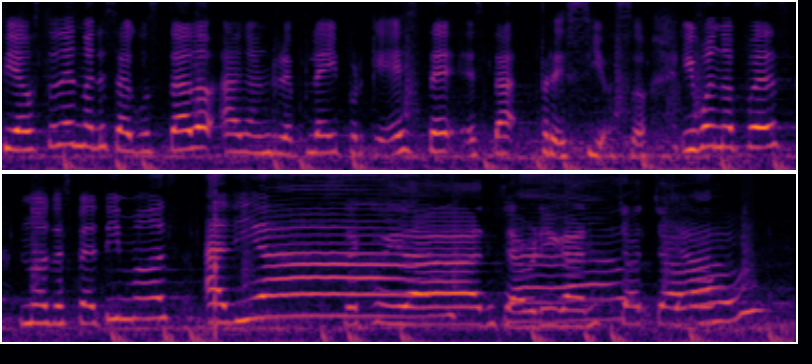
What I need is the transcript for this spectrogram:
Si a ustedes no les ha gustado, hagan replay porque este está precioso. Y bueno, pues nos despedimos. Adiós. Se cuidan, se abrigan. chao. chao.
